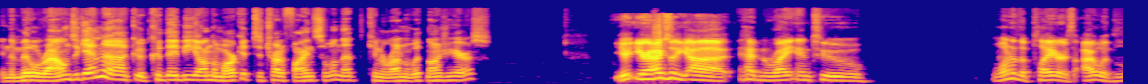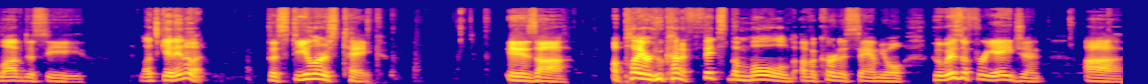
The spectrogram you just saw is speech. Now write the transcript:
in the middle rounds again? Uh, could, could they be on the market to try to find someone that can run with Najee Harris? You're, you're actually uh, heading right into one of the players I would love to see. Let's get into it. The Steelers take is uh a player who kind of fits the mold of a Curtis Samuel, who is a free agent uh,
